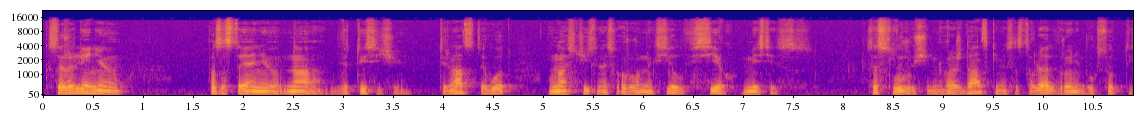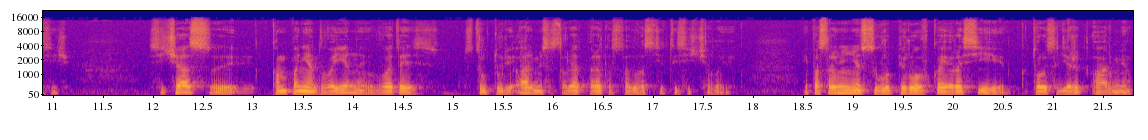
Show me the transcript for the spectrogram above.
К сожалению, по состоянию на 2013 год у нас численность вооруженных сил всех вместе с, со служащими гражданскими составляет в районе 200 тысяч. Сейчас э, компонент военный в этой структуре армии составляет порядка 120 тысяч человек. И по сравнению с группировкой России, которая содержит армию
